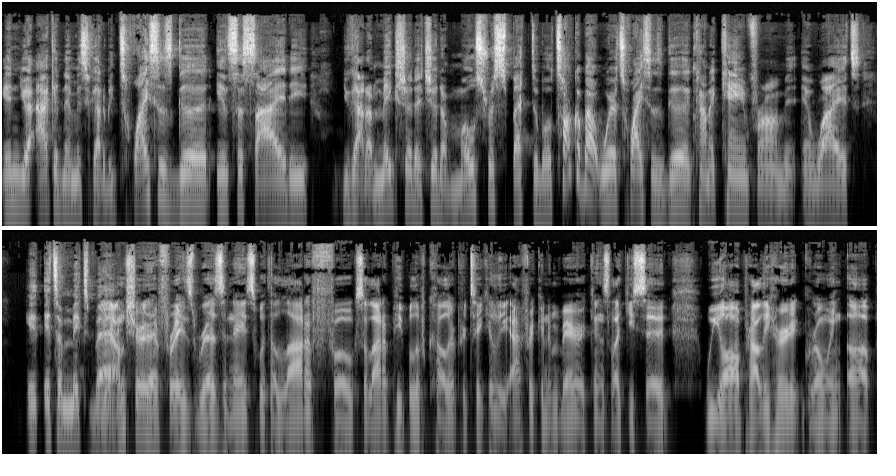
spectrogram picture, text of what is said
in your academics. You got to be twice as good in society. You got to make sure that you're the most respectable. Talk about where twice as good kind of came from and, and why it's it, it's a mixed bag. Yeah, I'm sure that phrase resonates with a lot of folks, a lot of people of color, particularly African Americans. Like you said, we all probably heard it growing up.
